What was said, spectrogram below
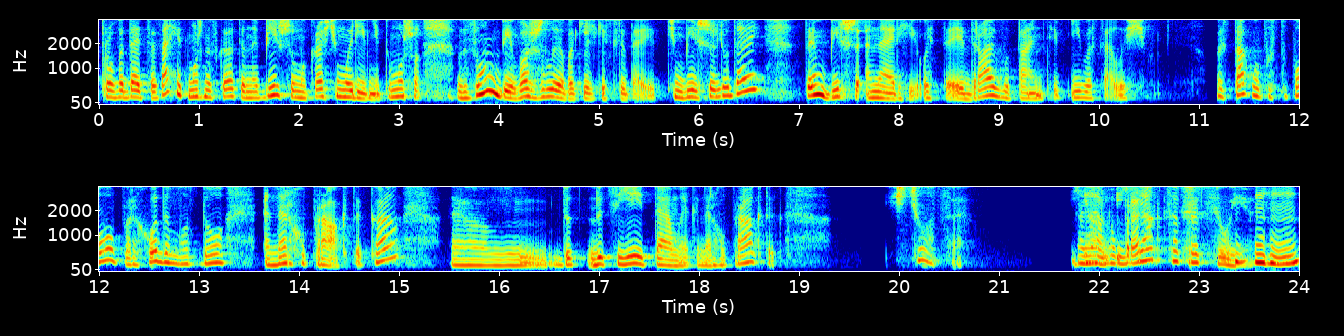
проведеться захід, можна сказати, на більшому, кращому рівні. Тому що в зомбі важлива кількість людей. Чим більше людей, тим більше енергії, ось цієї драйву, танців і веселощів. Ось так ми поступово переходимо до енергопрактика, ем, до, до цієї теми як енергопрактик. Що це? Як, як це працює? Угу.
